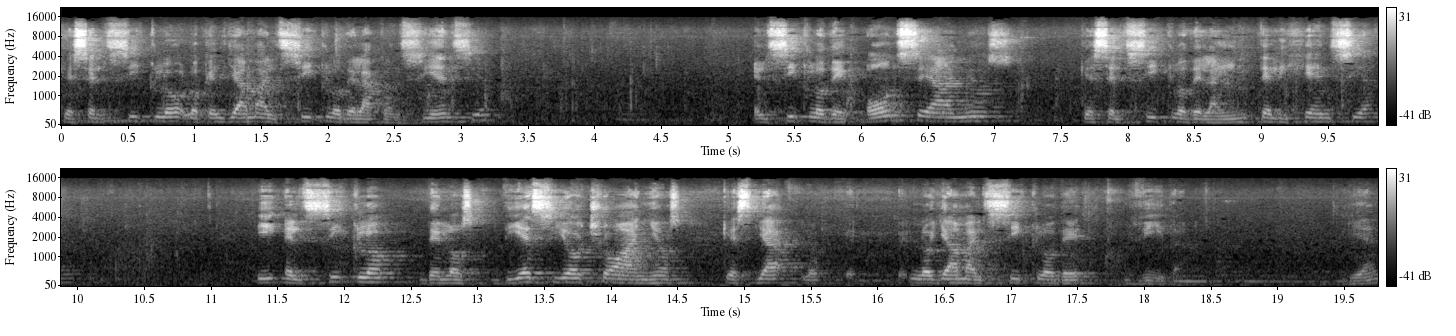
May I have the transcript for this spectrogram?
que es el ciclo, lo que él llama el ciclo de la conciencia. El ciclo de once años, que es el ciclo de la inteligencia. Y el ciclo de los 18 años, que es ya lo lo llama el ciclo de vida. Bien.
